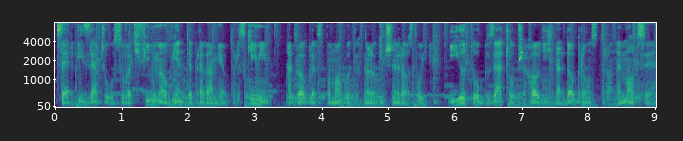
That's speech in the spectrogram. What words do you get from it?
Serwis zaczął usuwać filmy objęte prawami autorskimi, a Google wspomogło technologiczny rozwój i YouTube zaczął przechodzić na dobrą stronę mocy.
